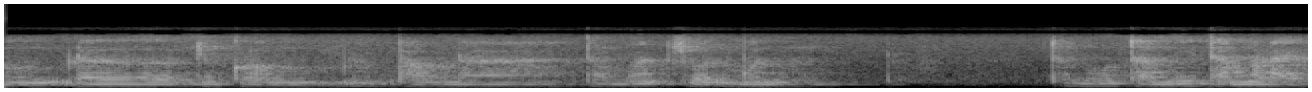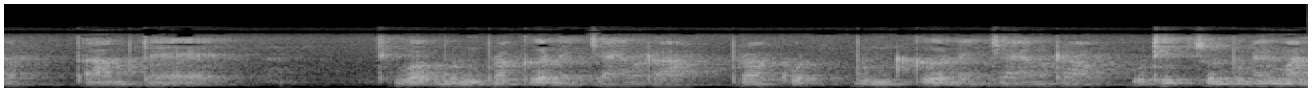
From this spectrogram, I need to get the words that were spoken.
มเดินจงกรมนั่งภาวนาทำวัดสวดมนต์ทำโน้นทำนี้ทำอะไรก็ตามแต่ ถือว่าบุญปรากฏในใจของเรา ปรากฏบุญเกิดในใจของเรา อุทิศส่วนบุญให้มัน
